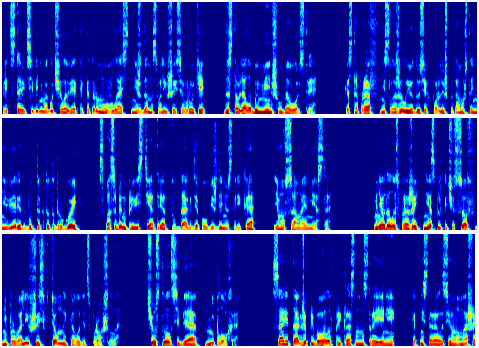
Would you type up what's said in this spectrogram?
Представить себе не могу человека, которому власть, нежданно свалившаяся в руки, доставляла бы меньше удовольствия. Костоправ не сложил ее до сих пор лишь потому, что не верит, будто кто-то другой способен привести отряд туда, где, по убеждению старика, ему самое место. Мне удалось прожить несколько часов, не провалившись в темный колодец прошлого. Чувствовал себя неплохо. Сари также пребывала в прекрасном настроении, как ни старалась ее мамаша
